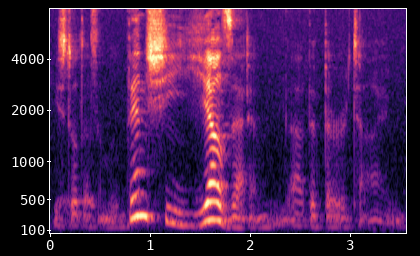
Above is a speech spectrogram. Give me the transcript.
He still doesn't move. Then she yells at him uh, the third time.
